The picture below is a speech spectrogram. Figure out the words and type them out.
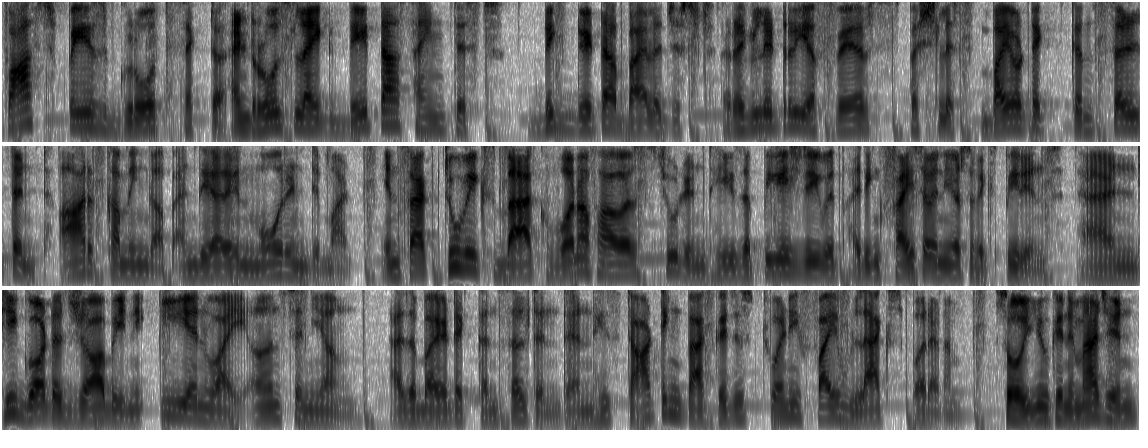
fast-paced growth sector and roles like data scientist big data biologist, regulatory affairs specialist, biotech consultant are coming up and they are in more in demand. In fact, two weeks back, one of our student, is a PhD with I think five seven years of experience, and he got a job in ENY, Ernst and Young, as a biotech consultant, and his starting package is 25 lakhs per annum. So you can imagine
